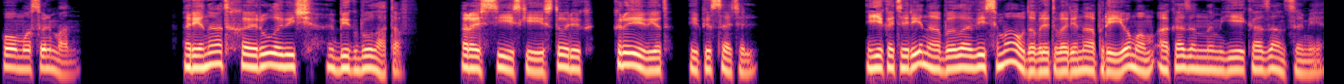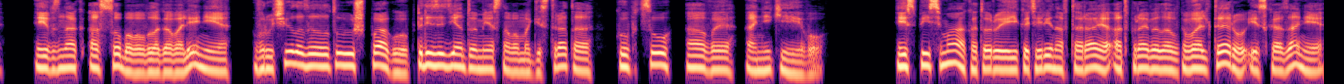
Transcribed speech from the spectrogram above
у мусульман. Ренат Хайрулович Бигбулатов, российский историк, краевед и писатель. Екатерина была весьма удовлетворена приемом, оказанным ей казанцами, и в знак особого благоволения вручила золотую шпагу президенту местного магистрата купцу А.В. Аникееву. Из письма, которое Екатерина II отправила Вольтеру из Казани,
